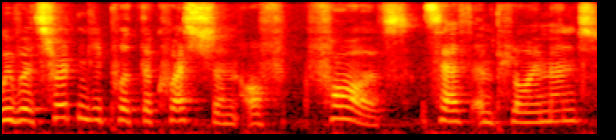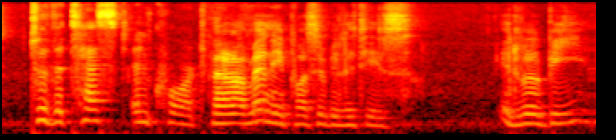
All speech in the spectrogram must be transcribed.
We will certainly put the question of false self-employment to the test in court. There are many possibilities. It will be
